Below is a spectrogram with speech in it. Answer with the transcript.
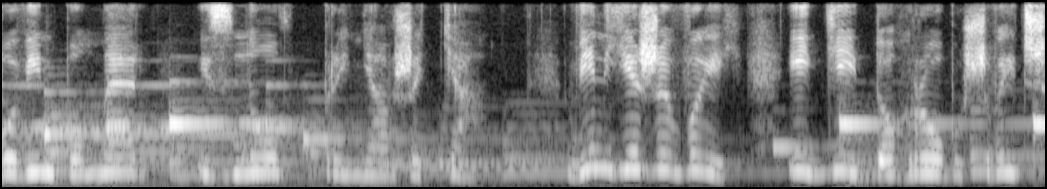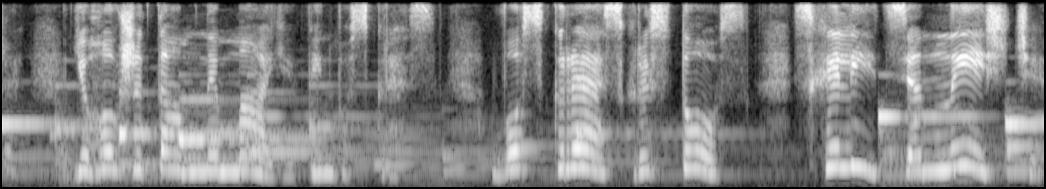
бо Він помер і знов прийняв життя. Він є живий, ідіть до гробу швидше, його вже там немає, Він воскрес. Воскрес Христос, схиліться нижче,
